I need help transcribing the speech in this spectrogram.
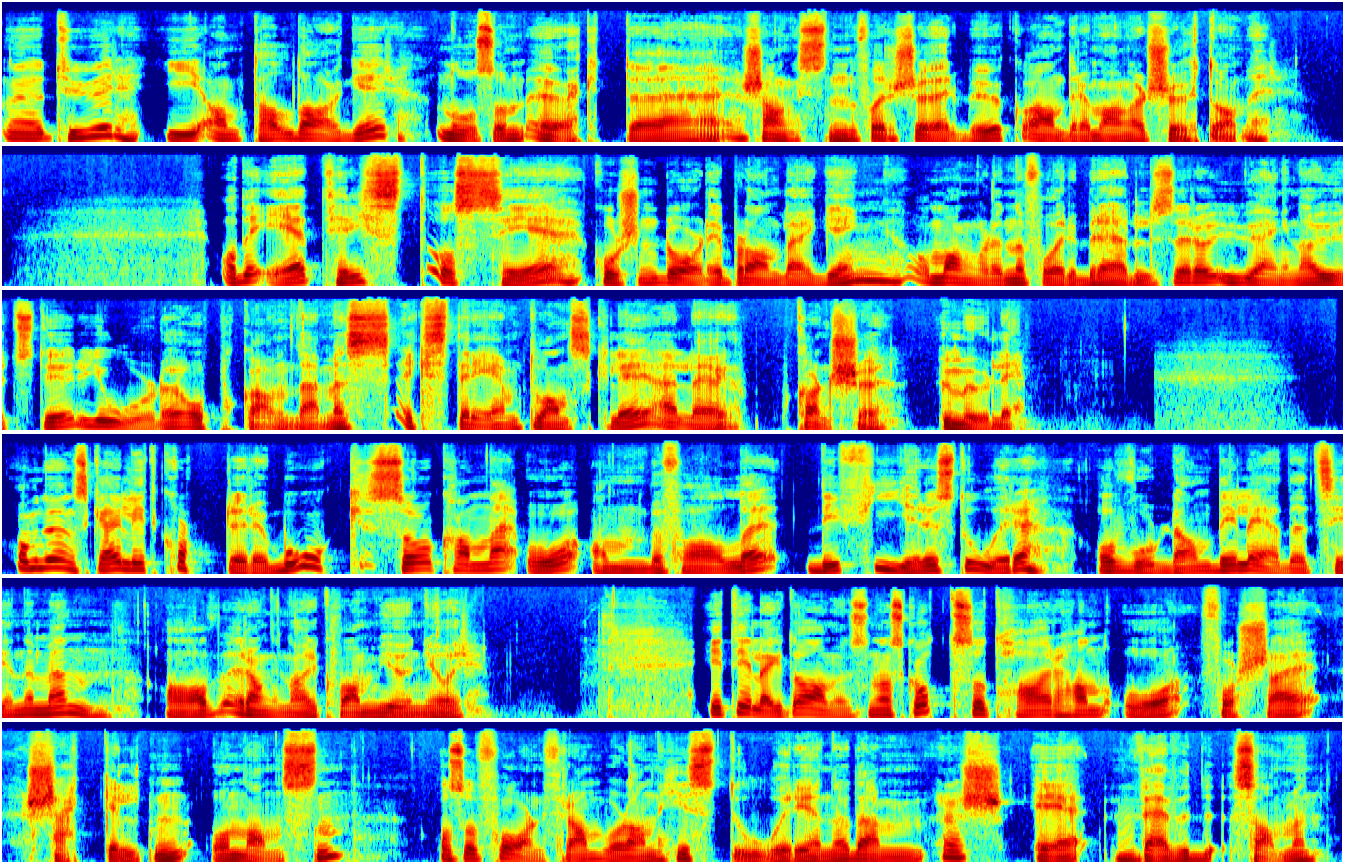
eh, tur i antall dager, noe som økte sjansen for skjørbuk og andre mangelsjukdommer. Og det er trist å se hvordan dårlig planlegging og manglende forberedelser og uegna utstyr gjorde oppgaven deres ekstremt vanskelig, eller kanskje umulig. Om du ønsker ei litt kortere bok, så kan jeg òg anbefale De fire store og hvordan de ledet sine menn, av Ragnar Kvam jr. I tillegg til Amundsen og Scott, så tar han òg for seg Shackleton og Nansen, og så får han fram hvordan historiene deres er vevd sammen.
